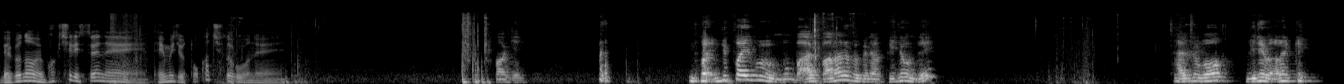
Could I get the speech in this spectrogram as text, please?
매그넘이 확실히 세네 데미지가 똑같이 들어오네 확인. 뭐, MP5, 뭐, 말, 말안 해도 그냥 비디오인데? 잘 죽어. 미리 말할게.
